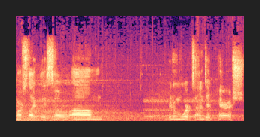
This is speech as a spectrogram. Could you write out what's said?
most likely. So, um, I'm going to warp to Undead Parish.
